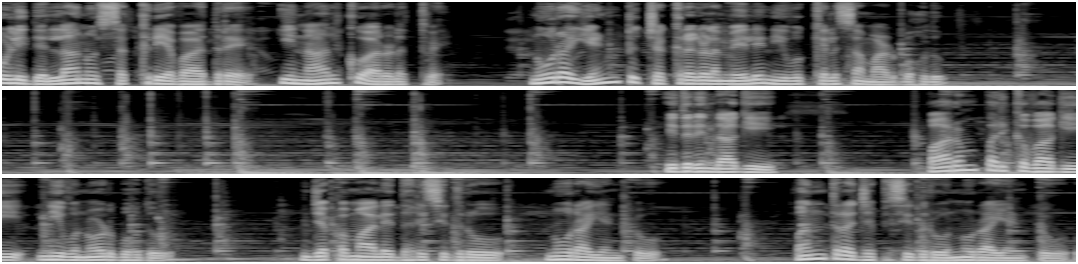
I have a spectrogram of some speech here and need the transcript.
ಉಳಿದೆಲ್ಲಾನೂ ಸಕ್ರಿಯವಾದರೆ ಈ ನಾಲ್ಕು ಅರಳತ್ವೆ ನೂರ ಎಂಟು ಚಕ್ರಗಳ ಮೇಲೆ ನೀವು ಕೆಲಸ ಮಾಡಬಹುದು. ಇದರಿಂದಾಗಿ ಪಾರಂಪರಿಕವಾಗಿ ನೀವು ನೋಡಬಹುದು. ಜಪಮಾಲೆ ಧರಿಸಿದ್ರು ನೂರ ಎಂಟು ಮಂತ್ರ ಜಪಿಸಿದ್ರು ನೂರ ಎಂಟು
